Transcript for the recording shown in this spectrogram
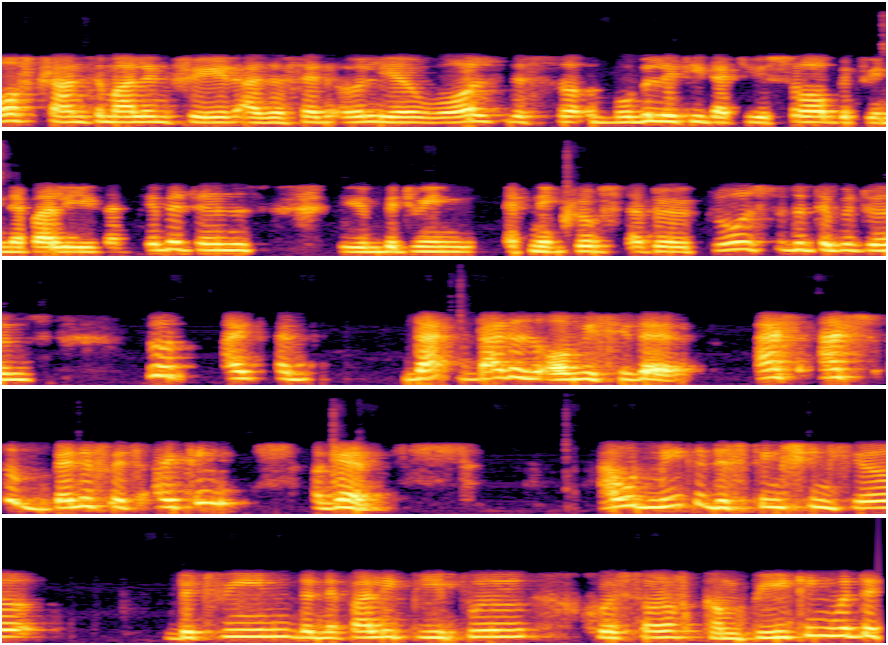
of trans-Himalayan trade, as I said earlier, was this mobility that you saw between Nepalese and Tibetans, between ethnic groups that were close to the Tibetans, so I, I, that that is obviously there. As as to the benefits, I think again, I would make a distinction here between the Nepali people who are sort of competing with the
